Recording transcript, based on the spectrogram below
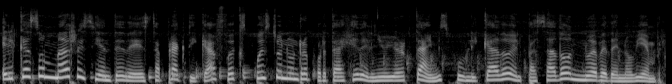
El caso más reciente de esta práctica fue expuesto en un reportaje del New York Times publicado el pasado 9 de noviembre.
